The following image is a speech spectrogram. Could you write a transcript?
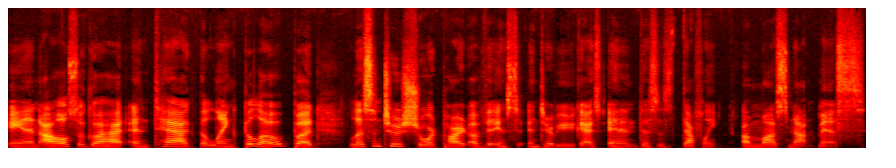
And I'll also go ahead and tag the link below. But listen to a short part of the in- interview, you guys. And this is definitely a must not miss.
